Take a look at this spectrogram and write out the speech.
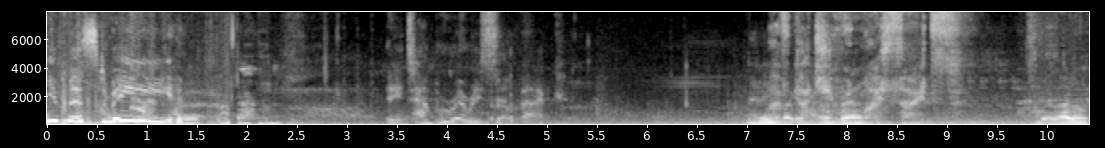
You missed me. A temporary setback. I've like you in my sights. Yeah, I don't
